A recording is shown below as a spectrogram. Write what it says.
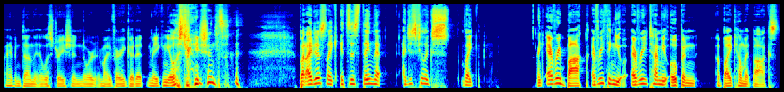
I haven't done the illustration, nor am I very good at making illustrations. but I just like it's this thing that I just feel like like like every box, everything you every time you open a bike helmet box,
